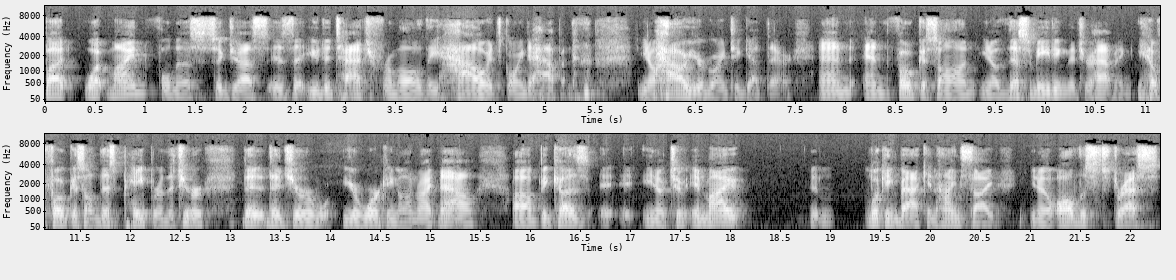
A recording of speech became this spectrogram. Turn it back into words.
but what mindfulness suggests is that you detach from all the how it's going to happen, you know, how you're going to get there, and and focus on you know this meeting that you're having, you know, focus on this paper that you're that, that you're you're working on right now, uh, because you know, to in my looking back in hindsight, you know, all the stress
